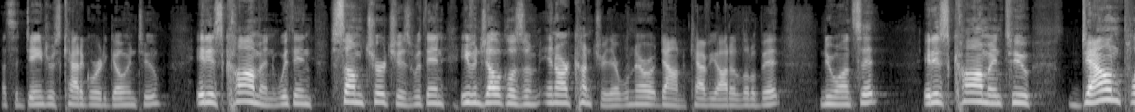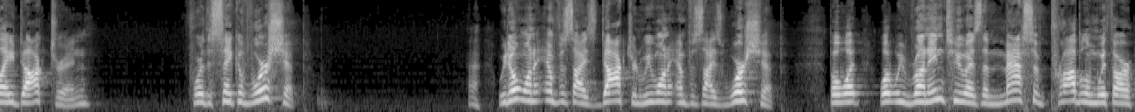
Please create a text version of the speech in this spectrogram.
that's a dangerous category to go into. It is common within some churches, within evangelicalism in our country. There, we'll narrow it down, caveat it a little bit, nuance it. It is common to downplay doctrine for the sake of worship. We don't want to emphasize doctrine, we want to emphasize worship. But what, what we run into as the massive problem with our,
